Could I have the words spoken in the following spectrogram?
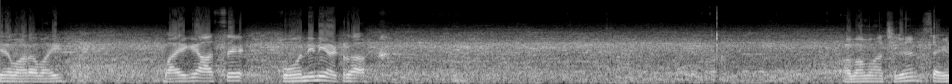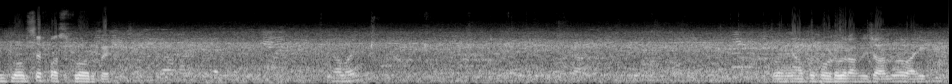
ये हमारा भाई। भाई के हाथ से फ़ोन ही नहीं हट रहा। अब हम आ चुके हैं सेकंड फ्लोर से फ़र्स्ट फ्लोर पे। हाँ भाई। तो यहाँ पे फोटोग्राफी चालू है भाई की।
